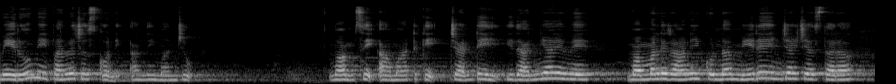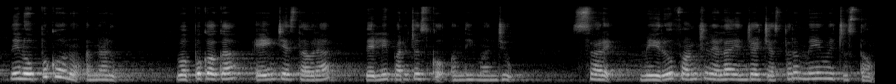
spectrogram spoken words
మీరు మీ పనులు చూసుకోండి అంది మంజు. వంశీ ఆ మాటకి చంటి ఇది అన్యాయమే. మమ్మల్ని రానియకుండా మీరే ఎంజాయ్ చేస్తారా? నేను ఒప్పుకోను అన్నాడు. ఒప్పుకోక ఏం చేస్తావురా? వెళ్ళి పని చూసుకో అంది మంజు. సరే మీరు ఫంక్షన్ ఎలా ఎంజాయ్ చేస్తారో మేమే చూస్తాం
